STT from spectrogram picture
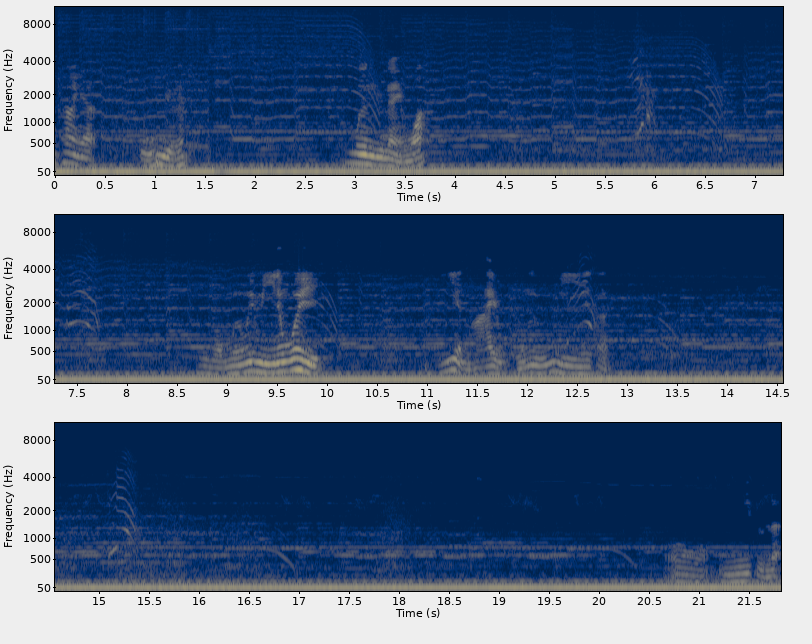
อนข้างจะสูงอยู่นะมึงอยู่ไหนวะมึงบอกมึงไม่มีนะเว้ยเหี้ยนายของมึงไม่มีไอ้สัสโอ้นี่สุดละ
